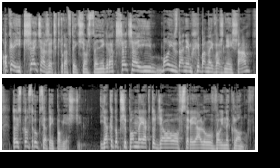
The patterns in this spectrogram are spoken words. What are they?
Okej, okay, i trzecia rzecz, która w tej książce nie gra, trzecia i moim zdaniem chyba najważniejsza, to jest konstrukcja tej powieści. Ja tylko przypomnę, jak to działało w serialu Wojny Klonów.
